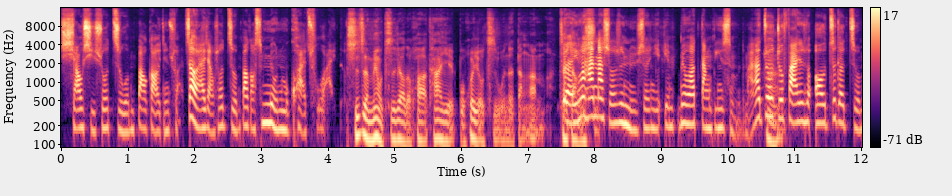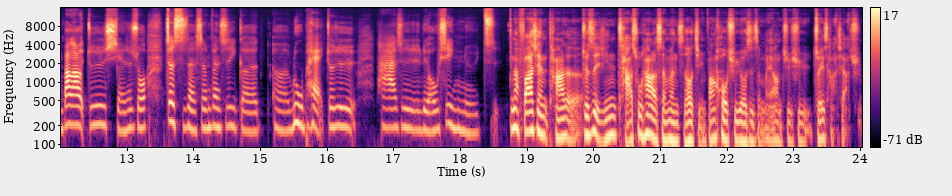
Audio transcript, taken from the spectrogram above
消息说指纹报告已经出来。照理来讲说，指纹报告是没有那么快出来的。死者没有资料的话，他也不会有指纹的档案嘛。对，因为他那时候是女生，也也没有要当兵什么的嘛。他最后就发现说，嗯、哦，这个指纹报告就是显示说，这死者身份是一个呃陆配，就是她是刘姓女子。那发现她的就是已经查出她的身份之后，警方后续又是怎么样继续追查下去？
